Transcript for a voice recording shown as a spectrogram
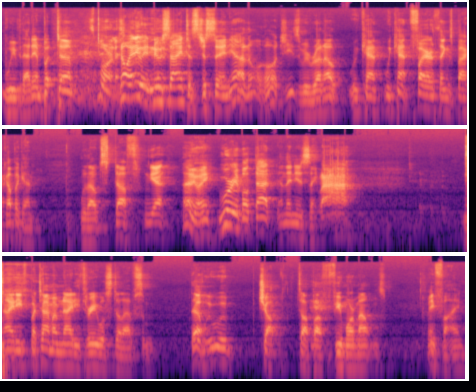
weave that in. But um, It's more or less. no, anyway, new scientists just saying, yeah, no, oh, geez, we run out. We can't we can't fire things back up again without stuff. Yeah. Anyway, worry about that, and then you just think, ah. 90, by the time I'm 93, we'll still have some. Yeah, we would chop, top off a few more mountains. Be fine.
